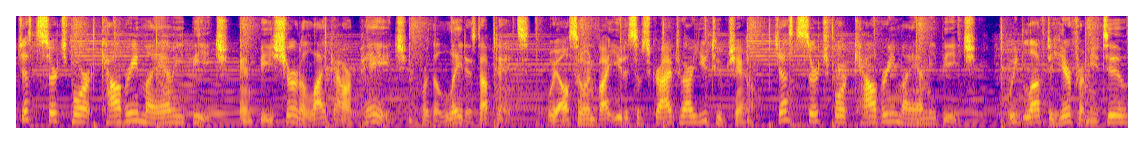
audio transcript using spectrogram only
Just search for Calvary Miami Beach and be sure to like our page for the latest updates. We also invite you to subscribe to our YouTube channel. Just search for Calvary Miami Beach. We'd love to hear from you too.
